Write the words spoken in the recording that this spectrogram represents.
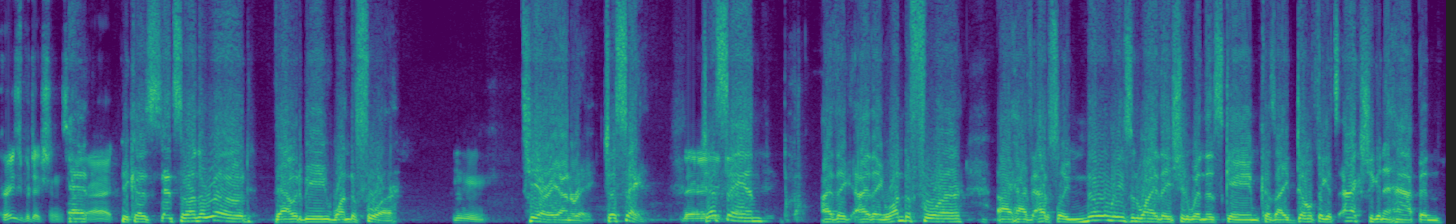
crazy predictions. And All right, because since they're on the road, that would be one to 4 mm-hmm. Thierry Henry, just saying. There Just saying. I think I think one to four. I have absolutely no reason why they should win this game because I don't think it's actually going to happen.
